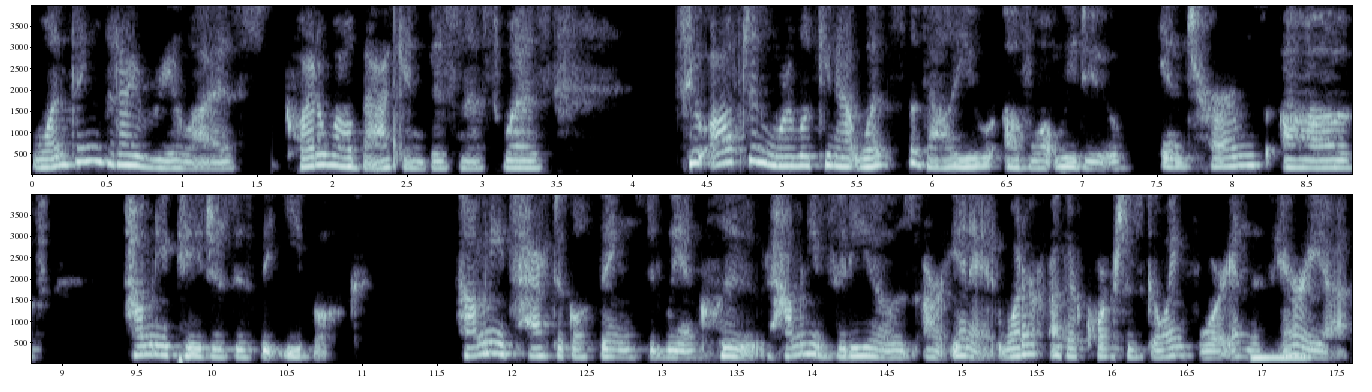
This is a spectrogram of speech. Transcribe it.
One thing that I realized quite a while back in business was too often we're looking at what's the value of what we do in terms of how many pages is the ebook? How many tactical things did we include? How many videos are in it? What are other courses going for in this mm-hmm. area?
